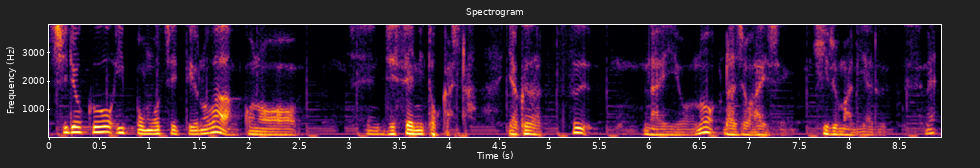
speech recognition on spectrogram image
主力を一歩持ちっていうのは、この、実践に特化した役立つ内容のラジオ配信。昼間にやるですね。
